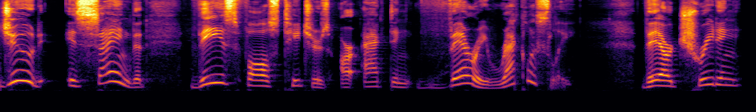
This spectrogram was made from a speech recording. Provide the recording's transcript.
Jude is saying that these false teachers are acting very recklessly. They are treating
